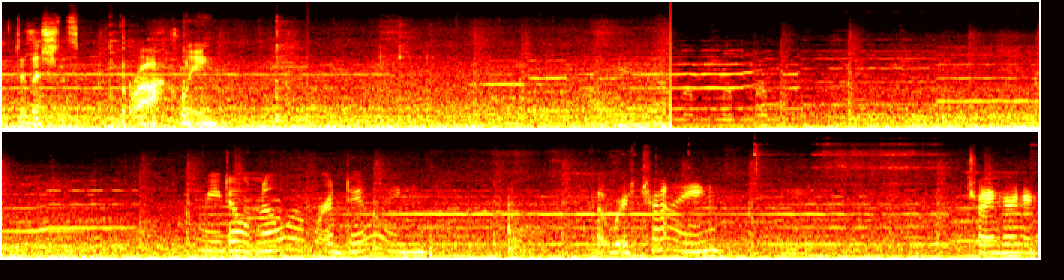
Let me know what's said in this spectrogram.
get delicious broccoli. We don't know what we're doing, but we're trying. Try harder.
